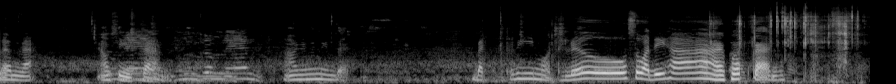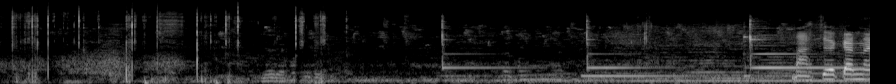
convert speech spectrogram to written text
เริ่มละ เอาสี่จานเครื่องแน่นเอานี่ไม่มีแบตแบตเตอรี่หมดเร็วสวัสดีค่ะ พบกันมาเจอกันใน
